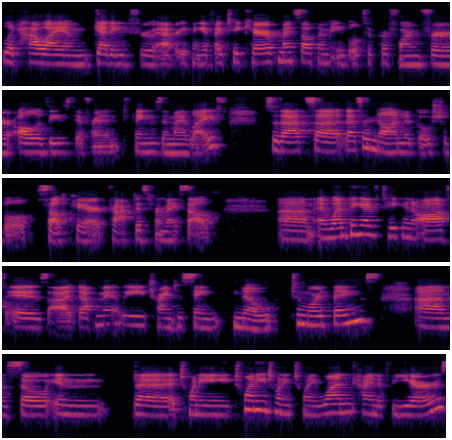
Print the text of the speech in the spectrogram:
like how I am getting through everything. If I take care of myself, I'm able to perform for all of these different things in my life. So that's a that's a non-negotiable self-care practice for myself. Um, and one thing I've taken off is uh, definitely trying to say no to more things. Um, so in the 2020 2021 kind of years.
